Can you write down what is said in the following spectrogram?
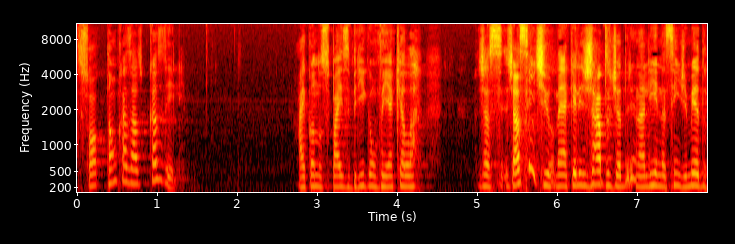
Só estão casados por causa dele. Aí quando os pais brigam, vem aquela Já, já sentiu, né? Aquele jato de adrenalina, assim, de medo.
